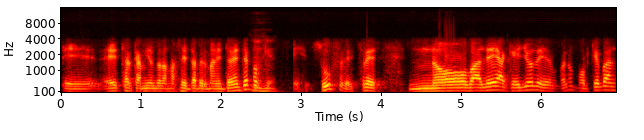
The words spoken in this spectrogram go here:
eh, es estar cambiando la maceta permanentemente porque sufre estrés. No vale aquello de, bueno, ¿por qué van-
